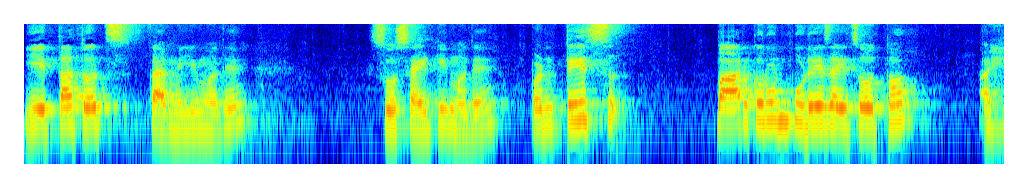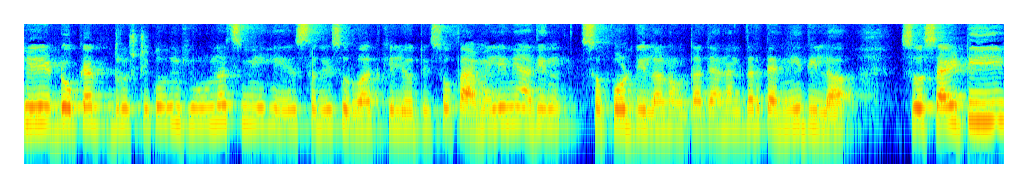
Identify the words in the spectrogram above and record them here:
येतातच फॅमिलीमध्ये सोसायटीमध्ये पण तेच पार करून पुढे जायचं होतं. हे डोक्यात दृष्टिकोन घेऊनच मी हे सगळी सुरुवात केली होती. सो फॅमिलीने आधी सपोर्ट दिला नव्हता. त्यानंतर त्यांनी दिला. सोसायटी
